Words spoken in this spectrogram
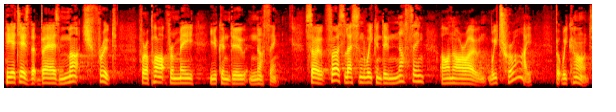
he it is that bears much fruit. For apart from me, you can do nothing. So first lesson, we can do nothing on our own. We try, but we can't.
